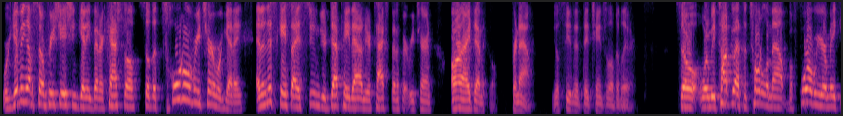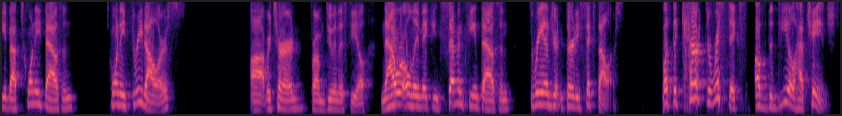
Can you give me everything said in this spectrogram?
we're giving up some appreciation, getting better cash flow. So the total return we're getting, and in this case, I assumed your debt pay down, your tax benefit return are identical for now. You'll see that they change a little bit later. So when we talk about the total amount, before we were making about twenty thousand twenty-three dollars uh, return from doing this deal. Now we're only making seventeen thousand three hundred and thirty-six dollars. But the characteristics of the deal have changed.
